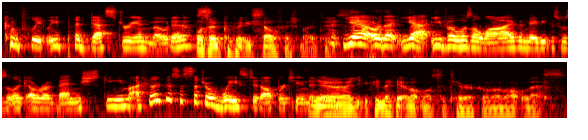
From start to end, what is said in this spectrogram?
completely pedestrian motives. Also, completely selfish motives. Yeah, or that yeah, Eva was alive and maybe this was like a revenge scheme. I feel like this is such a wasted opportunity. Yeah, you could make it a lot more satirical and a lot less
